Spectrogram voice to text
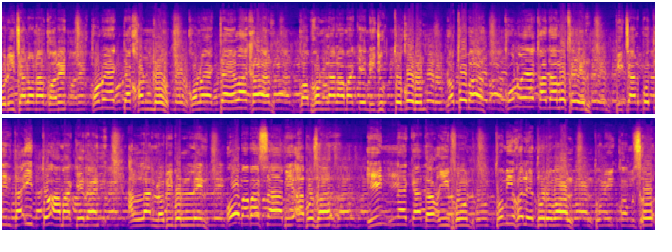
পরিচালনা করেন। কোন একটা খণ্ড, কোন একটা এলাকার গভর্নর আমাকে নিযুক্ত করুন, নতবা কোন এক আদালতের বিচারপতির দায়িত্ব আমাকে দেন। আল্লাহ নবী বললেন, ও বাবা সাহাবী আবুজার ইন্নাকা দাঈফুন, তুমি হলে দুর্বল, তুমি কমজোর।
